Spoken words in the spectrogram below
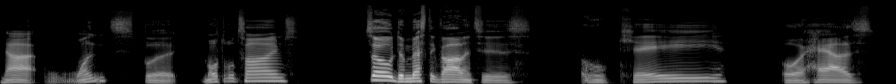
Not once, but multiple times. So domestic violence is okay or has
